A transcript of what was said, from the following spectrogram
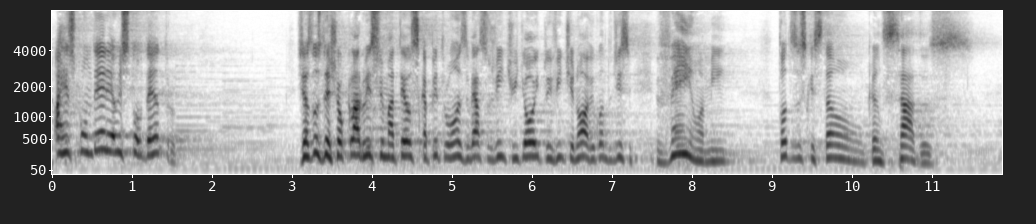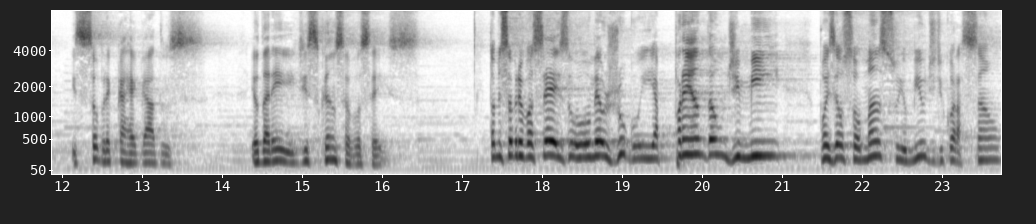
a responderem: Eu estou dentro. Jesus deixou claro isso em Mateus capítulo 11, versos 28 e 29, quando disse: Venham a mim, todos os que estão cansados e sobrecarregados, eu darei descanso a vocês. Tome sobre vocês o, meu jugo e aprendam de mim, pois eu sou manso e humilde de coração,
